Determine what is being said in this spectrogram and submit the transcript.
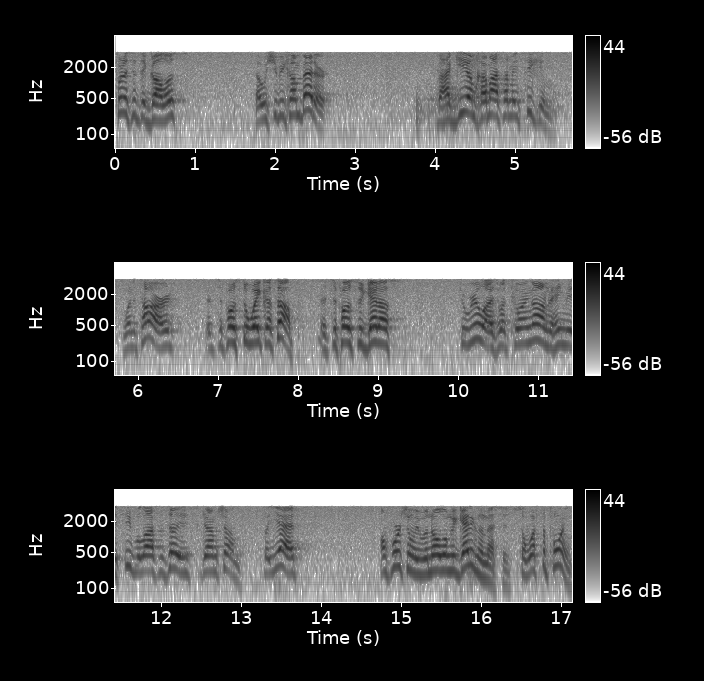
put us into Galus, that we should become better. When it's hard, it's supposed to wake us up. It's supposed to get us to realize what's going on. But yet, unfortunately, we're no longer getting the message. So what's the point?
